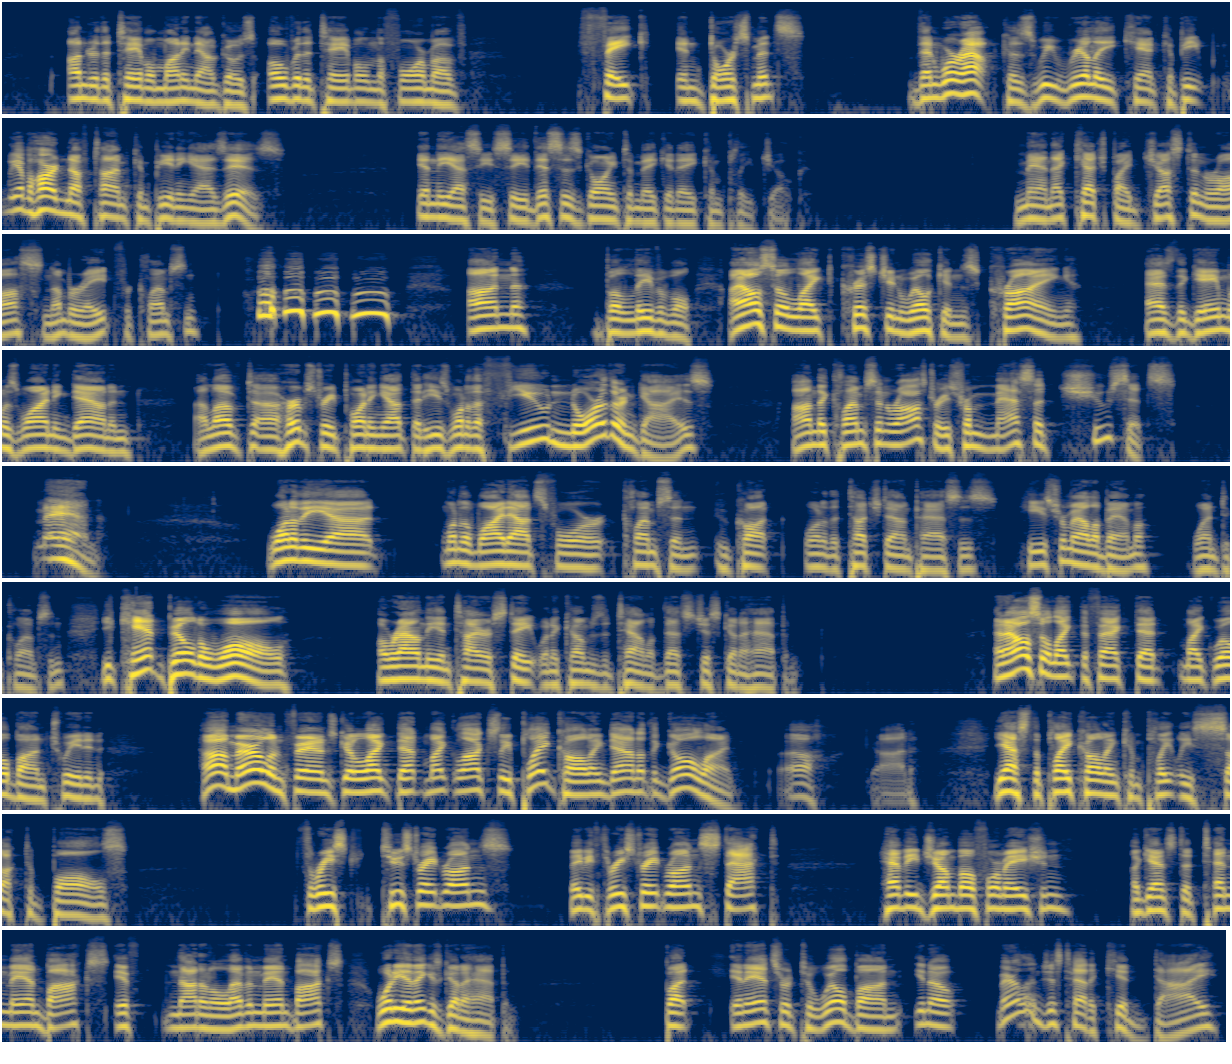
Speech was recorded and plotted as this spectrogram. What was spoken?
under the table money now goes over the table in the form of fake endorsements, then we're out because we really can't compete. We have a hard enough time competing as is in the SEC. This is going to make it a complete joke. Man, that catch by Justyn Ross, number eight for Clemson. Unbelievable. I also liked Christian Wilkins crying as the game was winding down. And I loved uh, Herbstreit pointing out that he's one of the few Northern guys on the Clemson roster. He's from Massachusetts. Man, one of the uh, one of the wideouts for Clemson who caught one of the touchdown passes. He's from Alabama, went to Clemson. You can't build a wall around the entire state when it comes to talent. That's just going to happen. And I also like the fact that Mike Wilbon tweeted, "How Maryland fans going to like that Mike Locksley play calling down at the goal line?" Oh God yes, the play calling completely sucked balls. Three, two straight runs, maybe three straight runs stacked. heavy jumbo formation against a 10 man box, if not an 11 man box, what do you think is going to happen? But in answer to Wilbon, you know, Maryland just had a kid die,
